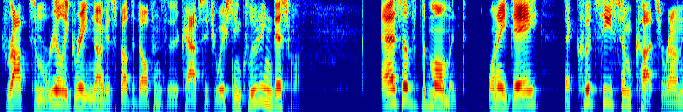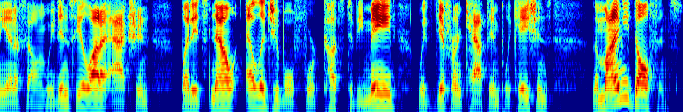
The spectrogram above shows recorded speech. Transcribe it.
dropped some really great nuggets about the Dolphins and their cap situation, including this one. As of the moment, on a day that could see some cuts around the NFL, and we didn't see a lot of action, but it's now eligible for cuts to be made with different cap implications. The Miami Dolphins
